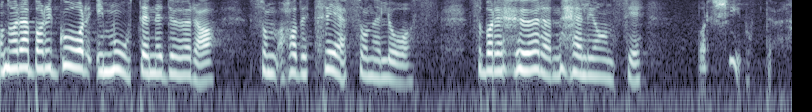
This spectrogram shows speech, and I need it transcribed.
Og når jeg bare går imot denne døra, som hadde tre sånne lås, så bare hører jeg Den hellige ånd si bare skyv opp døra.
